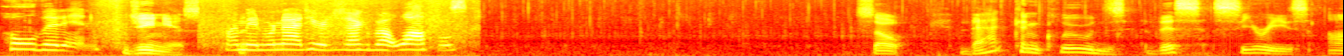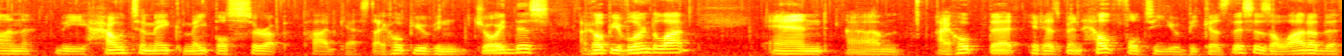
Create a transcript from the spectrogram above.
hold it in. Genius. I mean, we're not here to talk about waffles. So that concludes this series on the How to Make Maple Syrup podcast. I hope you've enjoyed this. I hope you've learned a lot. And um, I hope that it has been helpful to you because this is a lot of the,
